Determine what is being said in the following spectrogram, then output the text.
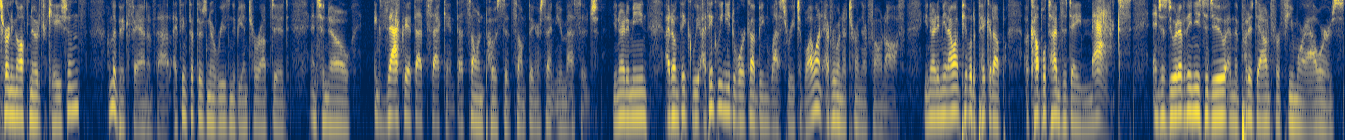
turning off notifications. I'm a big fan of that. I think that there's no reason to be interrupted and to know exactly at that second that someone posted something or sent you a message. You know what I mean? I don't think we I think we need to work on being less reachable. I want everyone to turn their phone off. You know what I mean? I want people to pick it up a couple times a day max and just do whatever they need to do and then put it down for a few more hours.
